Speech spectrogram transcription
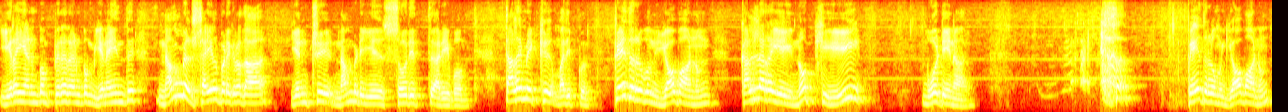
இறையன்பும் பிறரன்பும் இணைந்து நம்மில் செயல்படுகிறதா என்று நம்மிடையே சோதித்து அறிவோம். தலைமைக்கு மதிப்பு பேதுருவும் யோவானும் கல்லறையை நோக்கி ஓடினார். பேதரும் யோவானும்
